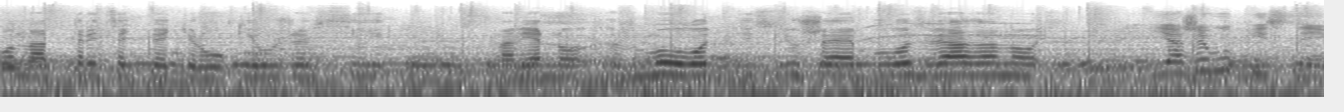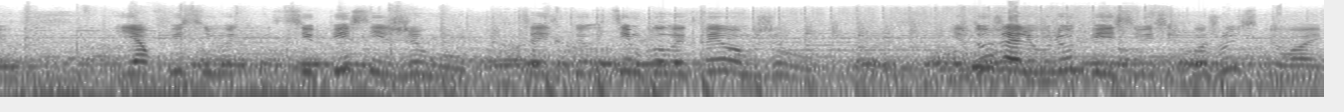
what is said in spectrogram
понад 35 років вже всі. Навірно, з молодістю ще було зв'язано. Я живу піснею. Я в пісні ці пісні живу. Цим колективом живу. І дуже люблю пісню. Хожу і співаю.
